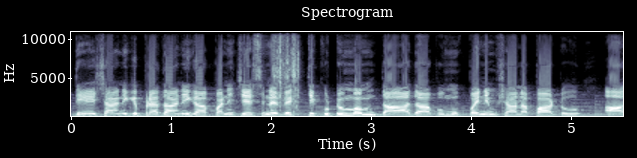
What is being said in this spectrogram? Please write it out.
దేశానికి ప్రధానిగా పనిచేసిన వ్యక్తి కుటుంబం దాదాపు ముప్పై నిమిషాల పాటు ఆ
